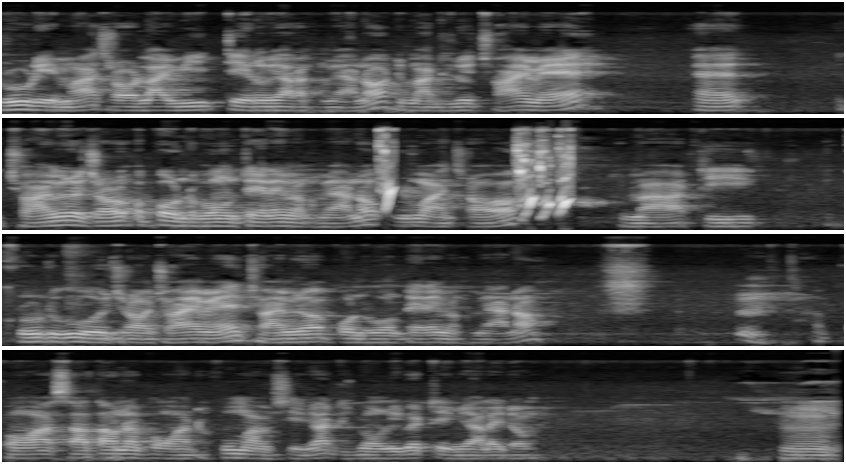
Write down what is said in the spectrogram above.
group တွေမှာကျွန်တော် live ပြီးတင်လို့ရတာခင်ဗျာနော်ဒီမှာဒီလို join မယ်အဲ join ပြီးတော့ကျွန်တော်တို့အပုံတစ်ပုံတင်လိုက်မှာခင်ဗျာနော်ဥပမာကျွန်တော်ဒီမှာဒီ group တစ်ခုကိုကျွန်တော် join မယ် join ပြီးတော့အပုံတစ်ပုံတင်လိုက်မှာခင်ဗျာနော်အပုံကအစားတောင်းတဲ့ပုံကတစ်ခုမှမရှိဗျာဒီပုံလေးပဲတင်ပြလိုက်တော့ဟွန်း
